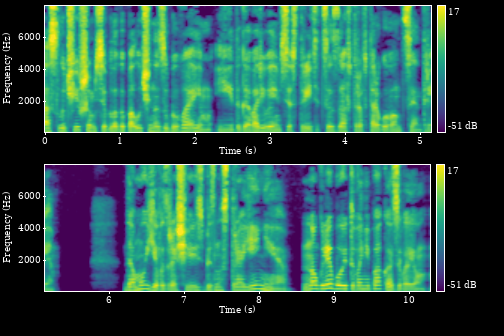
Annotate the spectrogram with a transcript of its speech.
О случившемся благополучно забываем и договариваемся встретиться завтра в торговом центре. Домой я возвращаюсь без настроения, но Глебу этого не показываю.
